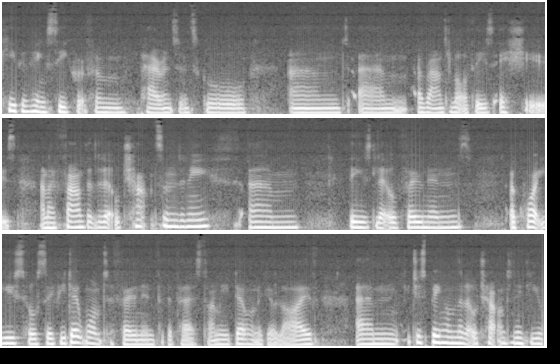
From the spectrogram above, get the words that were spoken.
keeping things secret from parents in school, and um, around a lot of these issues. And I found that the little chats underneath um, these little phone ins are quite useful. So if you don't want to phone in for the first time, you don't want to go live, um, just being on the little chat underneath, you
